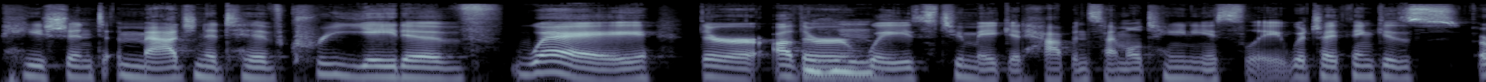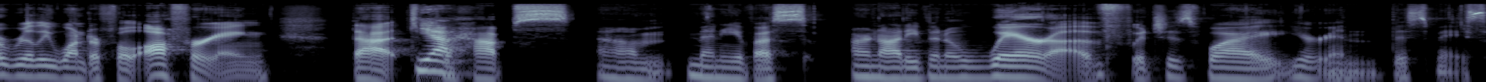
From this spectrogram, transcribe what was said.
patient, imaginative, creative way. There are other mm-hmm. ways to make it happen simultaneously, which I think is a really wonderful offering that yeah. perhaps um, many of us are not even aware of, which is why you're in this space.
